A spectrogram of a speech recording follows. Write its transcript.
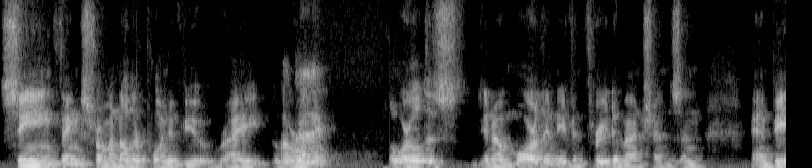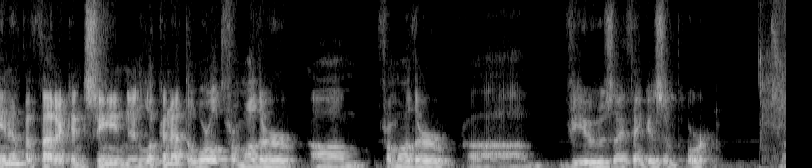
seeing things from another point of view, right? The okay. World, the world is, you know, more than even three dimensions, and and being empathetic and seeing and looking at the world from other um, from other uh, views, I think, is important. So.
